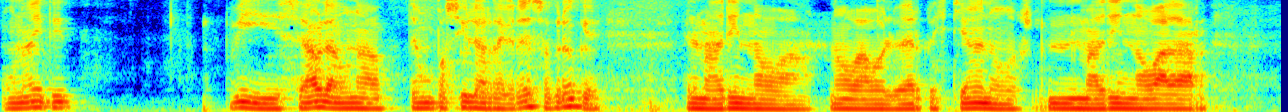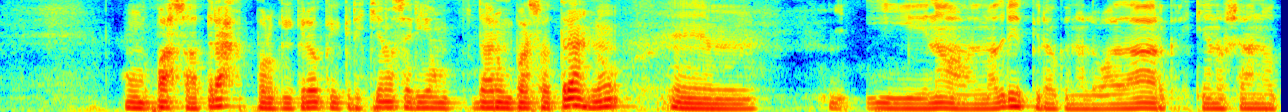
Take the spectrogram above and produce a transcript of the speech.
United, y se habla de, una, de un posible regreso. Creo que el Madrid no va, no va a volver Cristiano, el Madrid no va a dar un paso atrás, porque creo que Cristiano sería dar un paso atrás, ¿no? Em, y, no, el Madrid creo que no lo va a dar. Cristiano ya no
